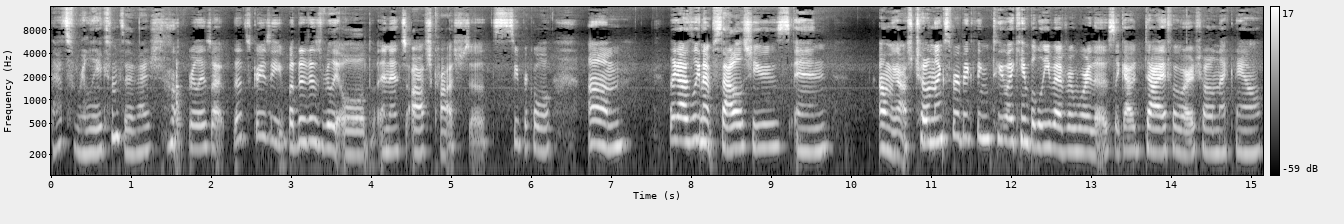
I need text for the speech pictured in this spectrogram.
that's really expensive. I just realized that. That's crazy, but it is really old and it's Oshkosh, so it's super cool. Um, like I was looking up saddle shoes and oh my gosh, turtlenecks were a big thing too. I can't believe I ever wore those. Like I would die if I wore a turtleneck now.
